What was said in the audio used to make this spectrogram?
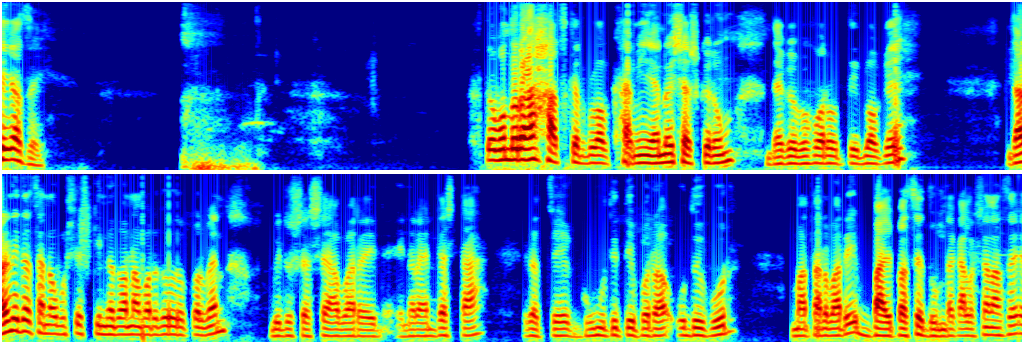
ঠিক আছে? তো বন্ধুরা, আজকের ব্লগ আমি এনেই শেষ করুম। দেখব পরবর্তী ব্লগে। যারা নিতে চান অবশ্যই কিনে দেওয়া নাম্বার যোগাযোগ করবেন। ভিডিও শেষে আবার এনার অ্যাড্রেসটা, এটা হচ্ছে গুমতি, ত্রিপুরা, উদয়পুর, মাতার বাড়ি, বাইপাসে দুটা কালেকশন আছে।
